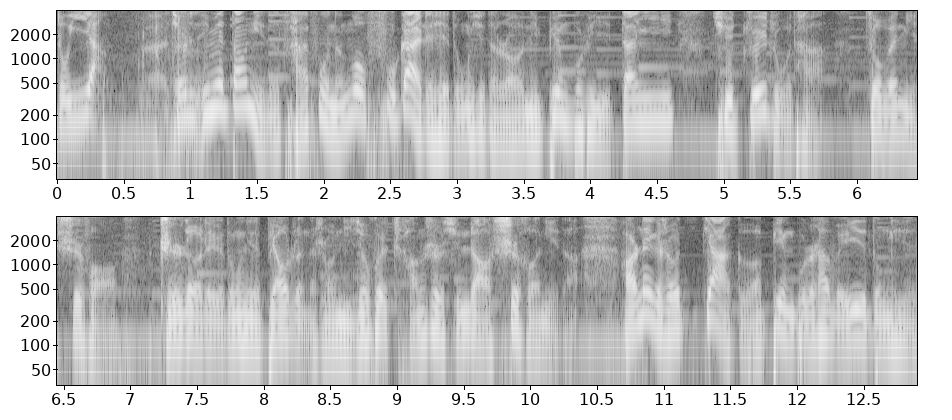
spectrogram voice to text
都一样。就是因为当你的财富能够覆盖这些东西的时候，你并不是以单一去追逐它作为你是否值得这个东西的标准的时候，你就会尝试寻找适合你的。而那个时候，价格并不是它唯一的东西。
